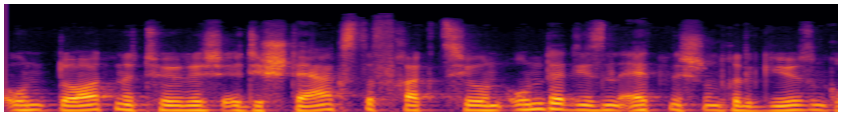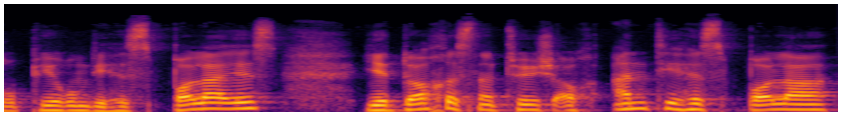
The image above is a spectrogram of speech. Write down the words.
und dort natürlich die stärkste Fraktion unter diesen ethnischen und religiösen Gruppierungen die Hisbollah ist. Jedoch ist natürlich auch Anti-Hisbollah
